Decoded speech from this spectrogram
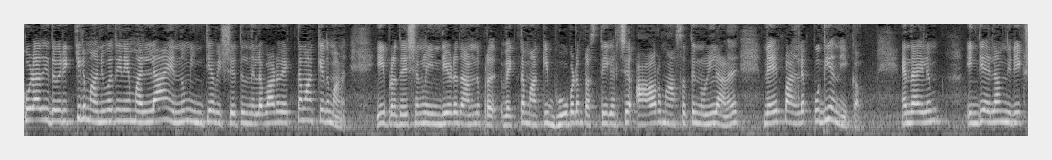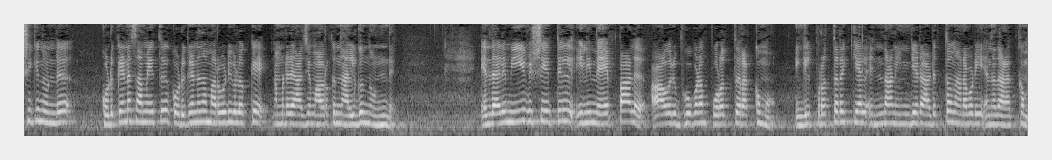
കൂടാതെ ഇതൊരിക്കലും അനുവദനീയമല്ല എന്നും ഇന്ത്യ വിഷയത്തിൽ നിലപാട് വ്യക്തമാക്കിയതുമാണ്. ഈ പ്രദേശങ്ങൾ ഇന്ത്യയുടേതാണെന്ന് വ്യക്തമാക്കി ഭൂപടം പ്രസിദ്ധീകരിച്ച് ആറു മാസത്തിനുള്ളിലാണ് നേപ്പാളിന്റെ പുതിയ നീക്കം. എന്തായാലും ഇന്ത്യ എല്ലാം നിരീക്ഷിക്കുന്നുണ്ട്. കൊടുക്കേണ്ട സമയത്ത് കൊടുക്കേണ്ട മറുപടികളൊക്കെ നമ്മുടെ രാജ്യം അവർക്ക് നൽകുന്നുണ്ട്. എന്തായാലും ഈ വിഷയത്തിൽ ഇനി നേപ്പാൾ ആ ഒരു ഭൂപടം പുറത്തിറക്കുമോ? എങ്കിൽ പുറത്തിറക്കിയാൽ എന്താണ് ഇന്ത്യയുടെ അടുത്ത നടപടി എന്നതടക്കം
